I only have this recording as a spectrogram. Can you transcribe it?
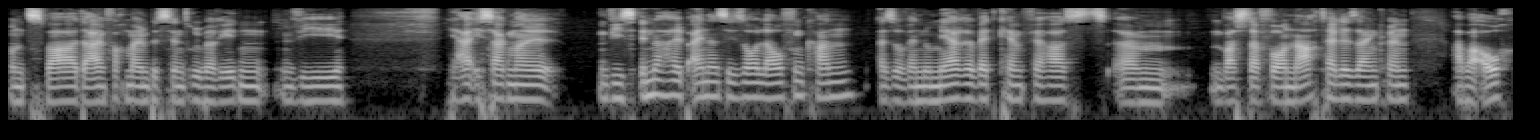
Und zwar da einfach mal ein bisschen drüber reden, wie, ja, ich sag mal, wie es innerhalb einer Saison laufen kann. Also wenn du mehrere Wettkämpfe hast, ähm, was da Vor- und Nachteile sein können, aber auch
